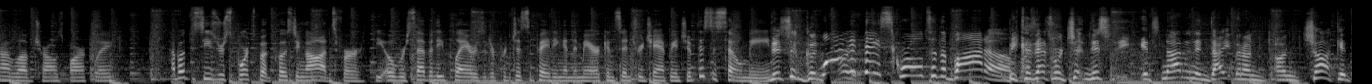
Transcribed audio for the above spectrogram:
I love Charles Barkley. How about the Caesar Sportsbook posting odds for the over 70 players that are participating in the American Century Championship? This is so mean. This is a good. Why did they scroll to the bottom? Because that's where Ch- this. It's not an indictment on on Chuck. It,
